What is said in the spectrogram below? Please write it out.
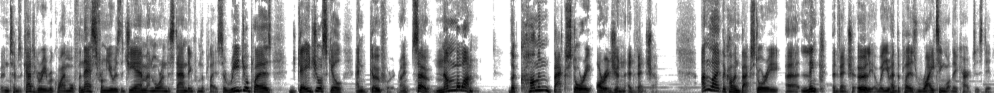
in terms of category, require more finesse from you as the GM and more understanding from the players. So read your players, gauge your skill, and go for it, right? So, number one, the common backstory origin adventure. Unlike the common backstory uh, Link adventure earlier, where you had the players writing what their characters did,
